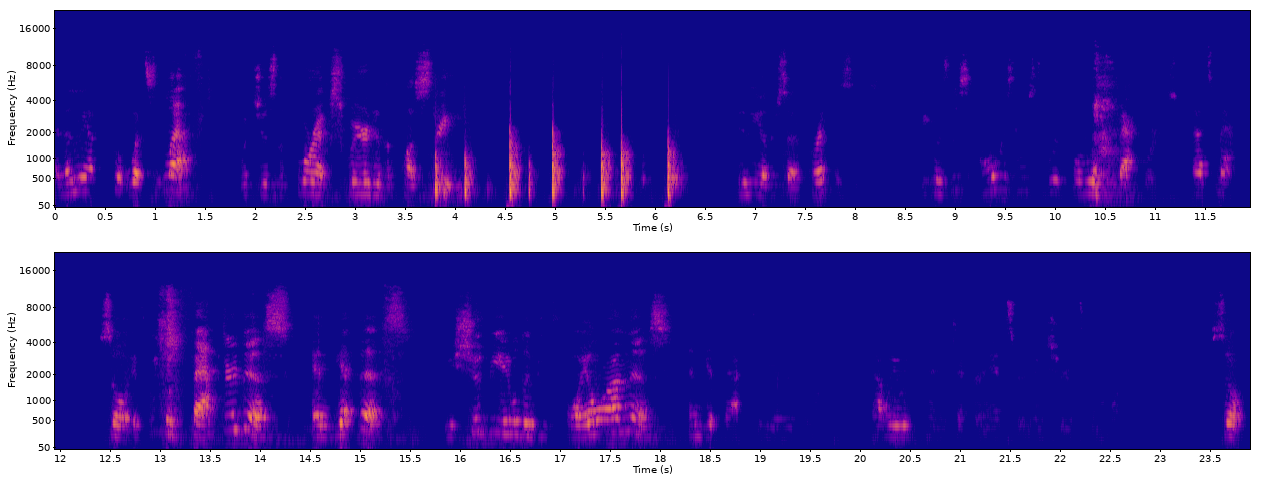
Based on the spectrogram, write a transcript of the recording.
And then we have to put what's left, which is the 4x squared and the plus 3, in the other set of parentheses. Because this always has to work forward and backwards. That's math. So if we can factor this and get this, we should be able to do FOIL on this and get back to the original. That way we can kind of check our answer and make sure it's going to work. So,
